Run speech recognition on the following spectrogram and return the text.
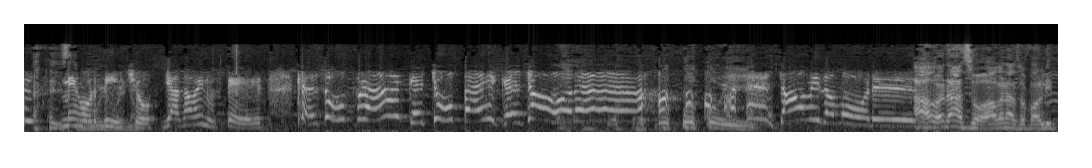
Ay, mejor dicho, ya saben ustedes, que sufra, que chupe y que llore. Uy. Chao, mis amores. Abrazo, abrazo, Paulita.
